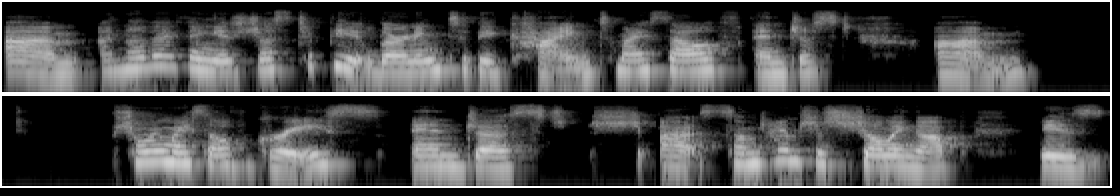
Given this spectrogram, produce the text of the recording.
um, another thing is just to be learning to be kind to myself and just um, showing myself grace and just sh- uh, sometimes just showing up is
